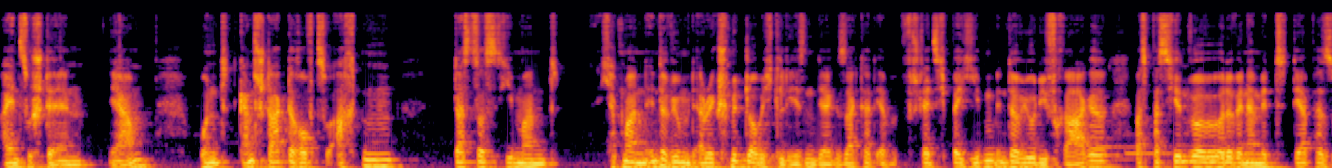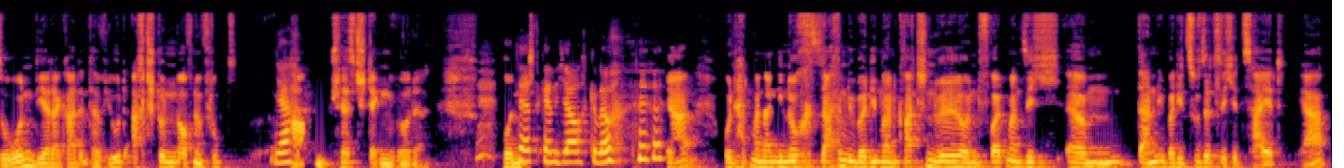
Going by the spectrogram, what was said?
einzustellen, ja, und ganz stark darauf zu achten, dass das jemand ich habe mal ein Interview mit Eric Schmidt, glaube ich, gelesen, der gesagt hat, er stellt sich bei jedem Interview die Frage, was passieren würde, wenn er mit der Person, die er da gerade interviewt, acht Stunden auf einem Flughafen ja. feststecken würde. Und, das kenne ich auch, genau. ja, und hat man dann genug Sachen, über die man quatschen will und freut man sich ähm, dann über die zusätzliche Zeit, ja.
